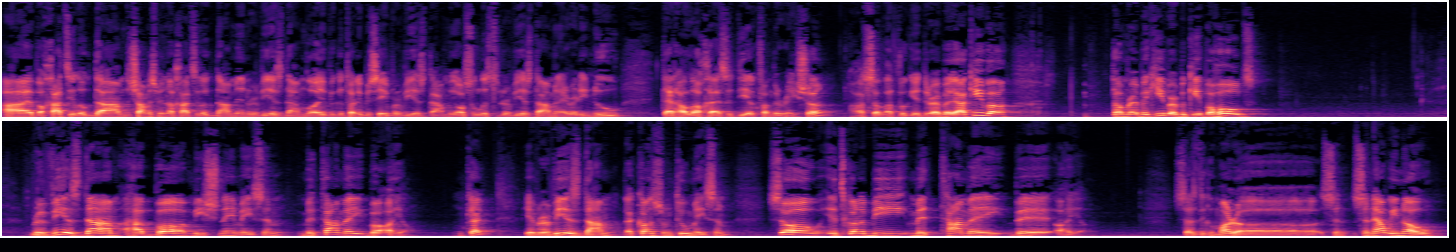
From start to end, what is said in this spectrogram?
I b'chatzi look dam the shamas mina chatzi dam in revias dam loy v'katoni b'seif revias dam. We also listed revias dam, and I already knew that halacha as a diak from the Reisha. Hasan lafukid Rabbi Akiva. Tam Rabbi Akiva. Rabbi Akiva holds. Revias dam haba mishnei mesim mitame ba'ahil. Okay, you have Ravia's dam that comes from two mason, so it's going to be mitame be'ahil. Says the Gemara. So, so, now we know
